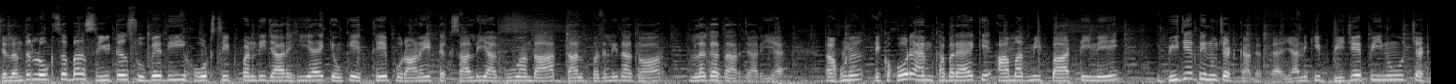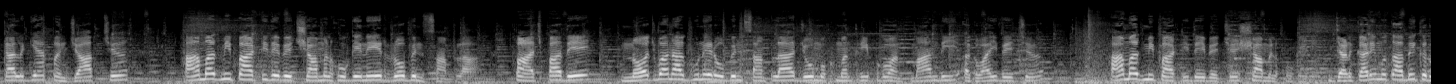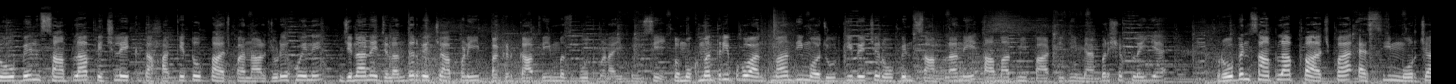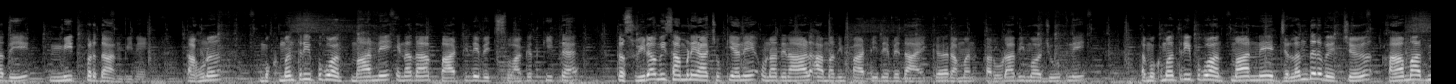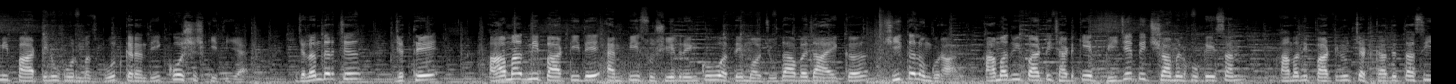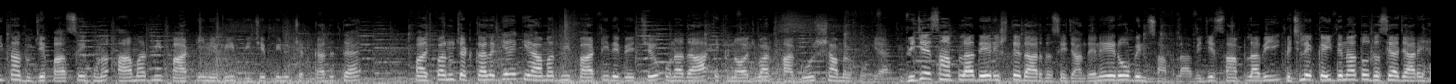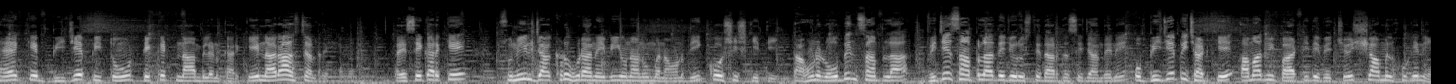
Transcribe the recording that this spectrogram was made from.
ਜਲੰਧਰ ਲੋਕ ਸਭਾ ਸੀਟ ਸੂਬੇ ਦੀ hot seat ਬਣਦੀ ਜਾ ਰਹੀ ਹੈ ਕਿਉਂਕਿ ਇੱਥੇ ਪੁਰਾਣੇ ਟਕਸਾਲੀ ਆਗੂਆਂ ਦਾ ਦਲ ਬਦਲੀ ਦਾ ਦੌਰ ਲਗਾਤਾਰ ਜਾਰੀ ਹੈ। ਤਾਂ ਹੁਣ ਇੱਕ ਹੋਰ ਅਹਿਮ ਖਬਰ ਹੈ ਕਿ ਆਮ ਆਦਮੀ ਪਾਰਟੀ ਨੇ ਬੀਜੇਪੀ ਨੂੰ ਝਟਕਾ ਦਿੱਤਾ ਹੈ। ਯਾਨੀ ਕਿ ਬੀਜੇਪੀ ਨੂੰ ਝਟਕਾ ਲੱਗਿਆ। ਪੰਜਾਬ 'ਚ ਆਮ ਆਦਮੀ ਪਾਰਟੀ ਦੇ ਵਿੱਚ ਸ਼ਾਮਲ ਹੋ ਗਏ ਨੇ ਰੋਬਿਨ ਸਾਂਪਲਾ। ਭਾਜਪਾ ਦੇ ਨੌਜਵਾਨ ਆਗੂ ਨੇ ਰੋਬਿਨ ਸਾਂਪਲਾ, ਜੋ ਮੁੱਖ ਮੰਤਰੀ ਭਗਵੰਤ ਮਾਨ ਦੀ ਅਗਵਾਈ ਵਿੱਚ ਆਮ ਆਦਮੀ ਪਾਰਟੀ ਦੇ ਵਿੱਚ ਸ਼ਾਮਿਲ ਹੋ ਗਏ। ਜਾਣਕਾਰੀ ਮੁਤਾਬਿਕ ਰੋਬਿਨ ਸਾਂਪਲਾ ਪਿਛਲੇ ਇੱਕ ਦਹਾਕੇ ਤੋਂ ਭਾਜਪਾ ਨਾਲ ਜੁੜੇ ਹੋਏ ਨੇ, ਜਿਨ੍ਹਾਂ ਨੇ ਜਲੰਧਰ ਵਿੱਚ ਆਪਣੀ ਪਕੜ ਕਾਫੀ ਮਜ਼ਬੂਤ ਬਣਾਈ ਹੋਈ ਸੀ। ਤੋਂ ਮੁੱਖ ਮੰਤਰੀ ਭਗਵੰਤ ਮਾਨ ਦੀ ਮੌਜੂਦਗੀ ਵਿੱਚ ਰੋਬਿਨ ਸਾਂਪਲਾ ਨੇ ਆਮ ਆਦਮੀ ਪਾਰਟੀ ਦੀ ਮੈਂਬਰਸ਼ਿਪ ਲਈ ਹੈ। ਰੋਬਿਨ ਸਾਂਪਲਾ ਭਾਜਪਾ ਐਸਸੀ ਮੋਰਚਾ ਦੇ ਮੀਤ ਪ੍ਰਧਾਨ ਵੀ ਨੇ। ਤਾਂ ਹੁਣ ਮੁੱਖ ਮੰਤਰੀ ਭਗਵੰਤ ਮਾਨ ਨੇ ਇਹਨਾਂ ਦਾ ਪਾਰਟੀ ਦੇ ਵਿੱਚ ਸਵਾਗਤ ਕੀਤਾ ਹੈ। ਤਸਵੀਰਾਂ ਵੀ ਸਾਹਮਣੇ ਆ ਚੁੱਕੀਆਂ ਨੇ। ਉਹਨਾਂ ਦੇ ਨਾਲ ਆਮ ਆਦਮੀ ਪਾਰਟੀ ਦੇ ਵਿਧਾਇਕ ਰਮਨ ਅਰੋੜਾ ਵੀ ਮੌਜੂਦ ਨੇ। ਤਾਂ ਮੁੱਖ ਮੰਤਰੀ ਭਗਵੰਤ ਮਾਨ ਨੇ ਜਲੰਧਰ ਵਿੱਚ ਆਮ ਆਦਮੀ ਪਾਰਟੀ ਨੂੰ ਹੋਰ ਮਜ਼ਬੂਤ ਕਰਨ ਦੀ ਕੋਸ਼ਿਸ਼ ਕੀਤੀ ਹੈ। ਜਲੰਧਰ 'ਚ ਜਿੱਥੇ ਆਮ ਆਦਮੀ ਪਾਰਟੀ ਦੇ ਐਮਪੀ ਸੁਸ਼ੀਲ ਰਿੰਕੂ ਅਤੇ ਮੌਜੂਦਾ ਵਿਧਾਇਕ ਸ਼ੀਤਲ ਅੰਗੁਰਾਲ ਆਮ ਆਦਮੀ ਪਾਰਟੀ ਛੱਡ ਕੇ ਬੀਜੇਪੀ 'ਚ ਸ਼ਾਮਿਲ ਹੋ ਗਏ ਸਨ। ਆਮ ਆਦਮੀ ਪਾਰਟੀ ਨੂੰ ਝਟਕਾ ਦਿੱਤਾ ਸੀ ਤਾਂ ਦੂਜੇ ਪਾਸੇ ਹੁਣ ਆਮ ਆਦਮੀ ਪਾਰਟੀ ਨੇ ਵੀ ਬੀਜੇਪੀ ਨੂੰ ਝਟਕਾ ਦਿੱਤਾ ਹੈ। ਭਾਜਪਾ ਨੂੰ ਝਟਕਾ ਲੱਗਿਆ ਹੈ ਕਿ ਆਮ ਆਦਮੀ ਪਾਰਟੀ ਦੇ ਵਿੱਚ ਉਹਨਾਂ ਦਾ ਇੱਕ ਨੌਜਵਾਨ ਆਗੂ ਸ਼ਾਮਲ ਹੋ ਗਿਆ ਹੈ। ਵਿਜੇ ਸਾਂਪਲਾ ਦੇ ਰਿਸ਼ਤੇਦਾਰ ਦੱਸੇ ਜਾਂਦੇ ਨੇ ਰੋਬਿਨ ਸਾਂਪਲਾ। ਵਿਜੇ ਸਾਂਪਲਾ ਵੀ ਪਿਛਲੇ ਕਈ ਦਿਨਾਂ ਤੋਂ ਦੱਸਿਆ ਜਾ ਰਿਹਾ ਹੈ ਕਿ ਬੀਜੇਪੀ ਤੋਂ ਟਿਕਟ ਨਾ ਮਿਲਣ ਕਰਕੇ ਨਾਰਾਜ਼ ਚੱਲ ਰਹੇ ਨੇ। ਤਾਂ ਇਸੇ ਕਰਕੇ ਸੁਨੀਲ ਜਾਖੜ ਹੋਰਾਂ ਨੇ ਵੀ ਉਹਨਾਂ ਨੂੰ ਮਨਾਉਣ ਦੀ ਕੋਸ਼ਿਸ਼ ਕੀਤੀ। ਤਾਂ ਹੁਣ ਰੋਬਿਨ ਸਾਂਪਲਾ, ਵਿਜੇ ਸਾਂਪਲਾ ਦੇ ਜੋ ਰਿਸ਼ਤੇਦਾਰ ਦੱਸੇ ਜਾਂਦੇ ਨੇ, ਉਹ ਬੀਜੇਪੀ ਛੱਡ ਕੇ ਆਮ ਆਦਮੀ ਪਾਰਟੀ ਦੇ ਵਿੱਚ ਸ਼ਾਮਲ ਹੋ ਗਏ ਨੇ।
